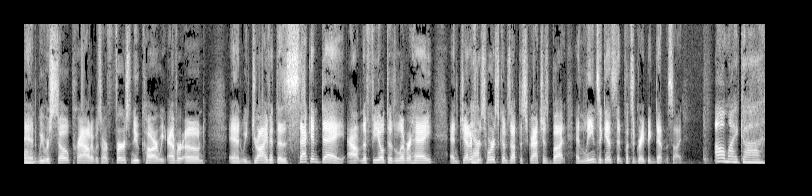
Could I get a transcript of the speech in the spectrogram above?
And we were so proud. It was our first new car we ever owned and we drive it the second day out in the field to deliver hay. And Jennifer's yep. horse comes up to scratch his butt and leans against it and puts a great big dent in the side. Oh my God.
